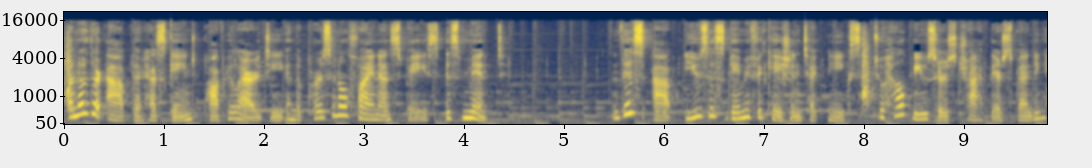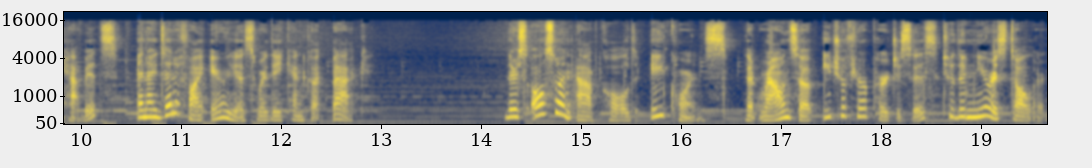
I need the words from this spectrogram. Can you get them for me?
Another app that has gained popularity in the personal finance space is Mint. This app uses gamification techniques to help users track their spending habits and identify areas where they can cut back. There's also an app called Acorns that rounds up each of your purchases to the nearest dollar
